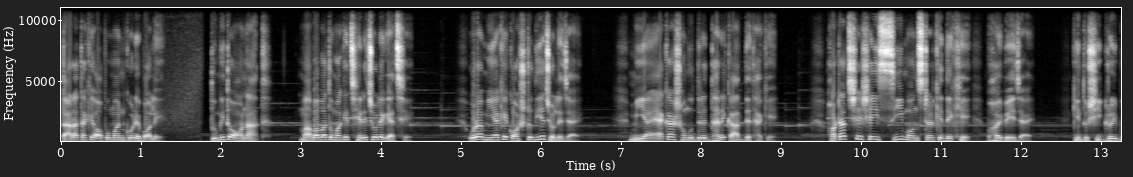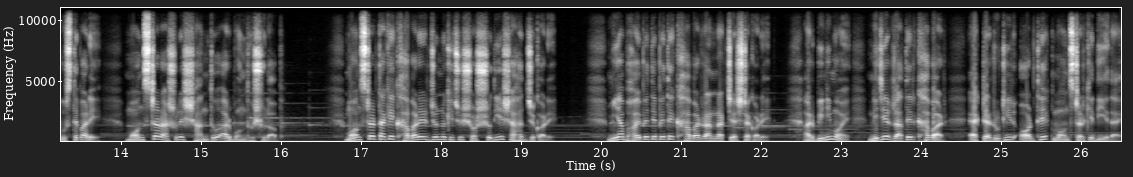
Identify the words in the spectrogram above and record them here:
তারা তাকে অপমান করে বলে তুমি তো অনাথ। মা বাবা তোমাকে ছেড়ে চলে গেছে। ওরা মিয়াকে কষ্ট দিয়ে চলে যায়। মিয়া একা সমুদ্রের ধারে কাঁদতে থাকে। হঠাৎ সে সেই সি মনস্টারকে দেখে ভয় পেয়ে যায়। কিন্তু শীঘ্রই বুঝতে পারে, মনস্টার আসলে শান্ত আর বন্ধুসুলভ। মনস্টার তাকে খাবারের জন্য কিছু শস্য দিয়ে সাহায্য করে। মিয়া ভয় পেতে পেতে খাবার রান্নার চেষ্টা করে আর বিনিময়ে নিজের রাতের খাবার একটা রুটির অর্ধেক মনস্টারকে দিয়ে দেয়।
